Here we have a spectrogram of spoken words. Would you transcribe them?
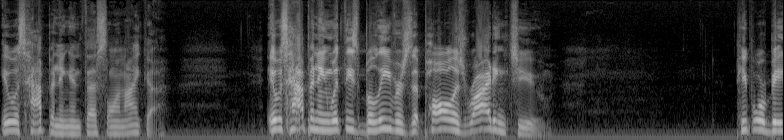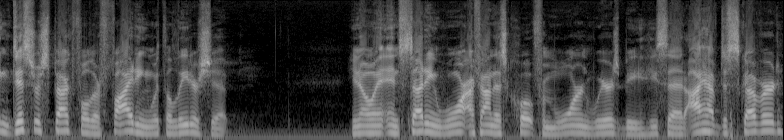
It was happening in Thessalonica. It was happening with these believers that Paul is writing to. People were being disrespectful. They're fighting with the leadership. You know, in studying Warren, I found this quote from Warren Wiersbe. He said, I have discovered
